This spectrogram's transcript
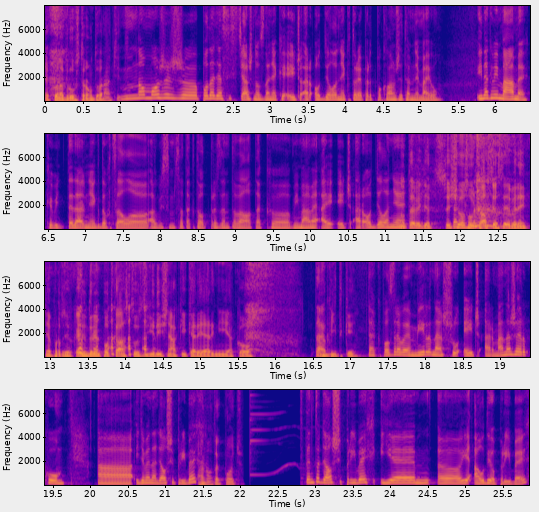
jako na druhou stranu to vrátiť. No môžeš eh, podať asi sťažnosť na nejaké HR oddelenie, ktoré predpokladám, že tam nemajú. Inak my máme, keby teda niekto chcel, ak by som sa takto odprezentovala, tak eh, my máme aj HR oddelenie. No to je vidět, jsi tak... součástí asi evidentně, protože v každém druhém podcastu sdílíš nějaký kariérní jako tak, nabídky. Tak pozdravujem Mir, našu HR manažerku a ideme na ďalší príbeh? Áno, tak poď. Tento ďalší príbeh je, uh, je audio príbeh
